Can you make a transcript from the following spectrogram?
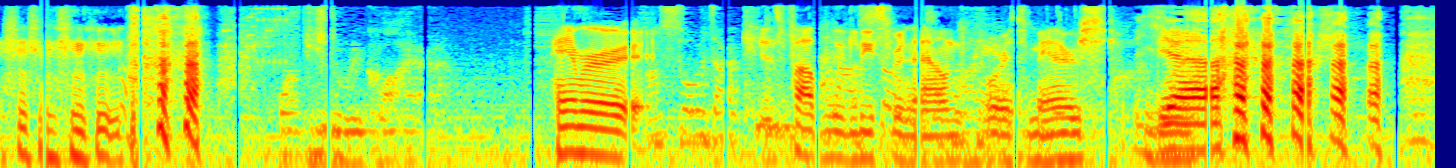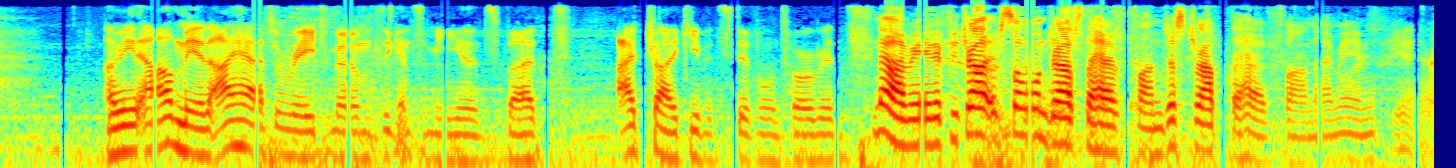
What do you require? Hammer Our swords are keen. is probably least renowned for his manners. yeah. I mean, I'll admit I have some rage moments against some units, but I try to keep it civil in tournaments. no, I mean, if you drop, if someone drops the have fun, just drop the have fun. I mean, Yeah.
